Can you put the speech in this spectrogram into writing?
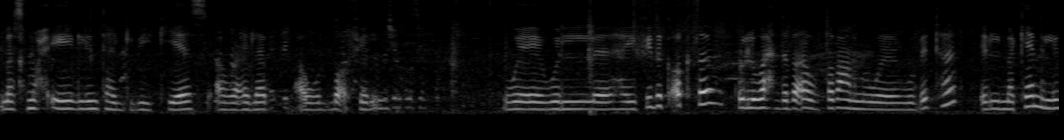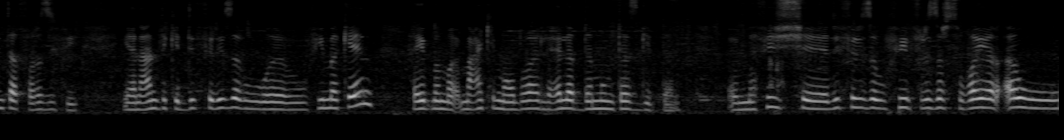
مسموح إيه اللي أنت هتجيبيه؟ اكياس أو علب أو أطباق فل واللي هيفيدك أكتر كل واحدة بقى وطبعا وبيتها المكان اللي أنت هتفرزي فيه. يعني عندك ال deep freezer وفي مكان هيبقى معاكي موضوع العلب ده ممتاز جدا. مفيش deep freezer وفي فريزر صغير أو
